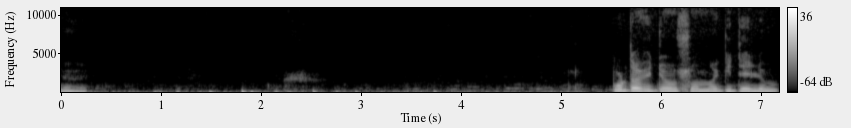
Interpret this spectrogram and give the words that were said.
Evet. Burada videonun sonuna gidelim.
